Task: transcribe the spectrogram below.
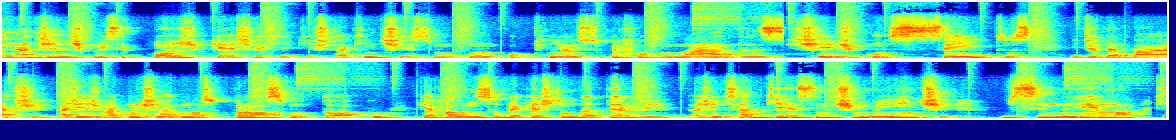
Seguindo adiante com esse podcast aqui que está quentíssimo, com opiniões super formadas, cheio de conceitos e de debate, a gente vai continuar com o nosso próximo tópico, que é falando sobre a questão da TV. A gente sabe que recentemente o cinema, que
